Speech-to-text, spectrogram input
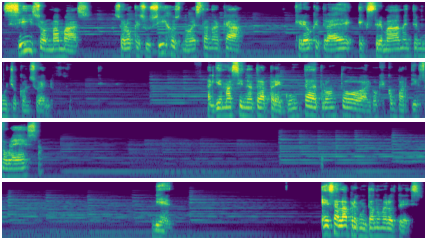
sí son mamás, solo que sus hijos no están acá, creo que trae extremadamente mucho consuelo. ¿Alguien más tiene otra pregunta de pronto o algo que compartir sobre esa? Bien. Esa es la pregunta número tres.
